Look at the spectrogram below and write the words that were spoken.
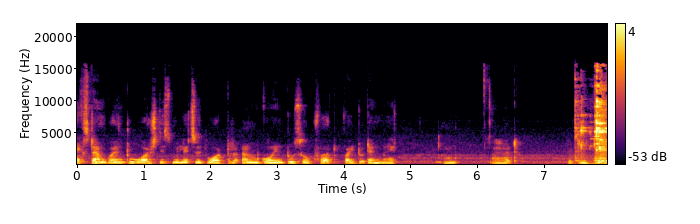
Next I am going to wash these millets with water and I am going to soak for 5 to 10 minutes. Um, add little ghee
